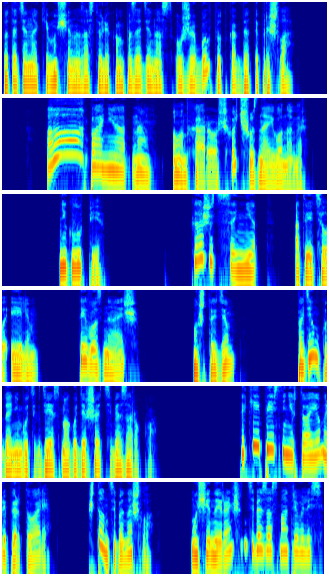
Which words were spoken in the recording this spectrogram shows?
Тот одинокий мужчина за столиком позади нас уже был тут, когда ты пришла? «А, понятно. Он хорош. Хочешь, узнай его номер?» «Не глупи». «Кажется, нет», — ответила Элим. «Ты его знаешь?» «Может, идем? Пойдем куда-нибудь, где я смогу держать тебя за руку». «Такие песни не в твоем репертуаре. Что на тебя нашло? Мужчины и раньше на тебя засматривались?»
